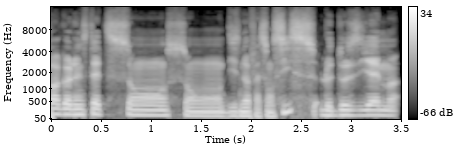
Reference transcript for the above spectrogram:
par Golden State 119 à 106. Le deuxième,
